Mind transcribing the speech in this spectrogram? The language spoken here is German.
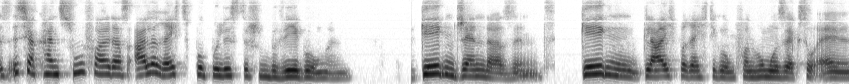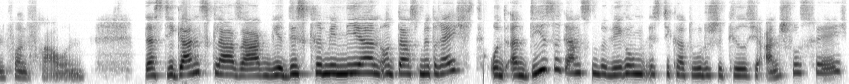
Es ist ja kein Zufall, dass alle rechtspopulistischen Bewegungen gegen Gender sind, gegen Gleichberechtigung von Homosexuellen, von Frauen, dass die ganz klar sagen, wir diskriminieren und das mit Recht. Und an diese ganzen Bewegungen ist die katholische Kirche anschlussfähig.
